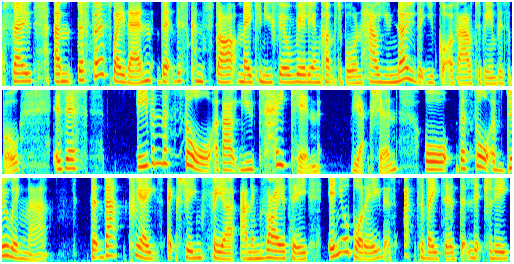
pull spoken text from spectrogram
So, um, the first way then that this can start making you feel really uncomfortable and how you know that you've got a vow to be invisible is if even the thought about you taking the action or the thought of doing that that that creates extreme fear and anxiety in your body that's activated that literally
